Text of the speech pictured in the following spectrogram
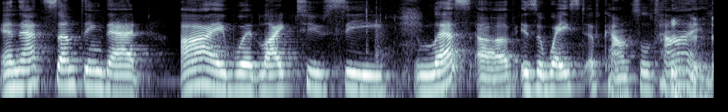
And that's something that I would like to see less of is a waste of council time.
